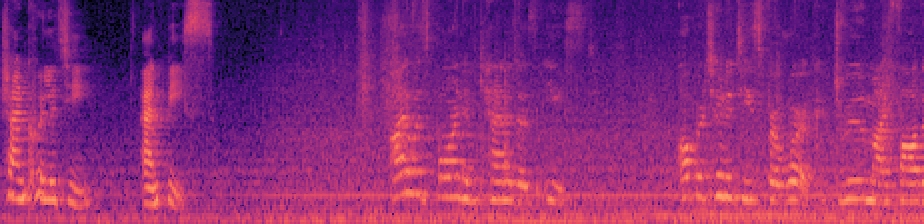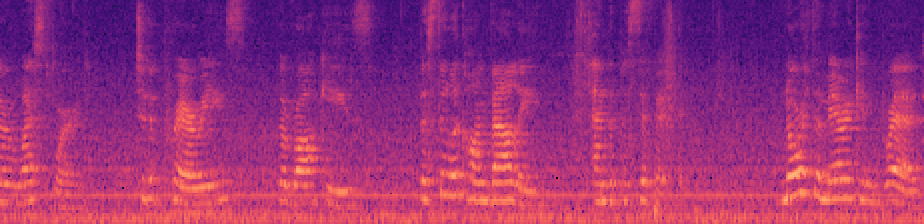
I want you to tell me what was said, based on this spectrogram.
tranquility, and peace. I was born in Canada's east. Opportunities for work drew my father westward to the prairies, the Rockies, the Silicon Valley, and the Pacific. North American bred,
